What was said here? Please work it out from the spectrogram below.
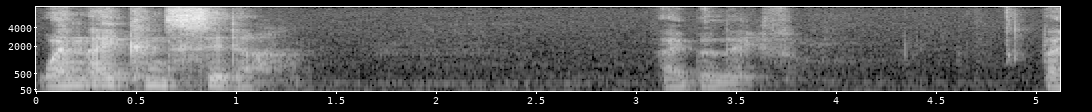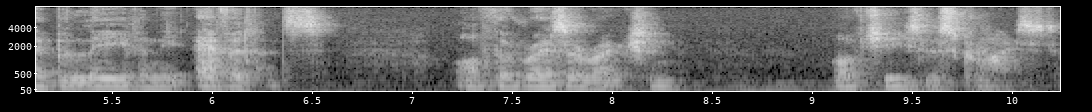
when they consider, they believe. They believe in the evidence of the resurrection of Jesus Christ.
